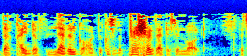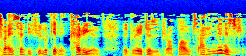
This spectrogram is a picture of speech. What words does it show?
the kind of level God because of the pressure that is involved. That's why I said if you look in a career, the greatest dropouts are in ministry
